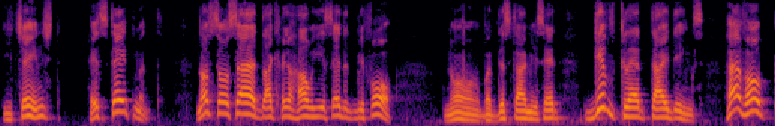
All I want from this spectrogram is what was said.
He changed his statement. Not so sad like how he said it before. No, but this time he said, Give glad tidings, have hope.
